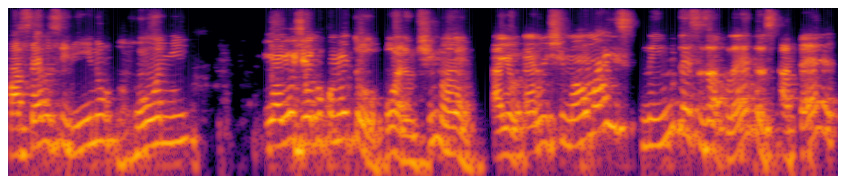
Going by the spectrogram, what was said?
Marcelo Cirino, Rony. E aí o Diego comentou, pô, era um timão. Aí eu, era um timão, mas nenhum desses atletas, até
